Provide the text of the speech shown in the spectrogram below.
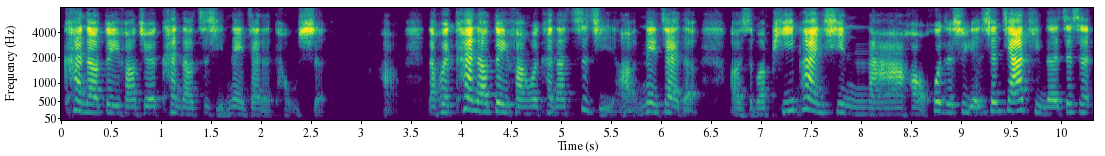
看到对方就会看到自己内在的投射，好，那会看到对方会看到自己啊内在的啊什么批判性呐，好，或者是原生家庭的这些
